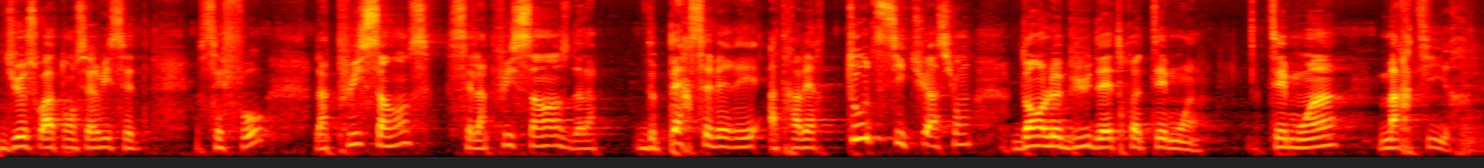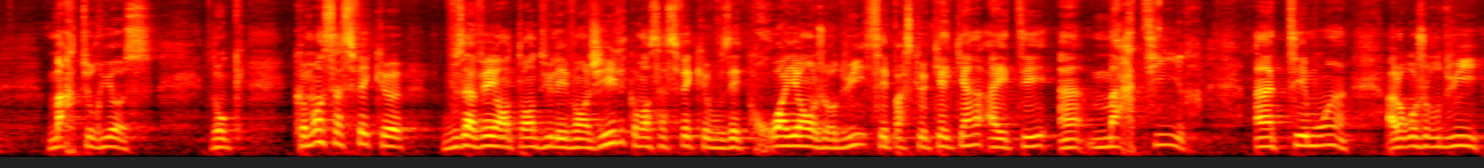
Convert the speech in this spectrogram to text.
Dieu soit à ton service. C'est faux. La puissance, c'est la puissance de persévérer à travers toute situation dans le but d'être témoin témoin, martyr, martyrios. Donc, comment ça se fait que vous avez entendu l'évangile? Comment ça se fait que vous êtes croyant aujourd'hui? C'est parce que quelqu'un a été un martyr, un témoin. Alors aujourd'hui,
